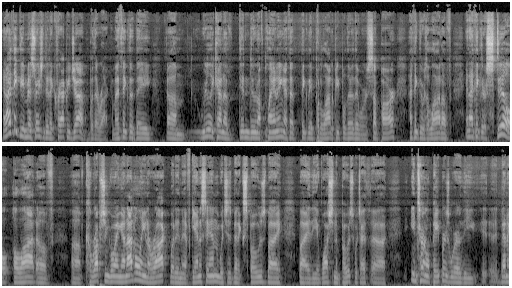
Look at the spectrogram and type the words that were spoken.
And I think the administration did a crappy job with Iraq. And I think that they um, really kind of didn't do enough planning. I th- think they put a lot of people there that were subpar. I think there was a lot of, and I think there's still a lot of uh, corruption going on, not only in Iraq but in Afghanistan, which has been exposed by by the Washington Post, which I uh, internal papers where the uh,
